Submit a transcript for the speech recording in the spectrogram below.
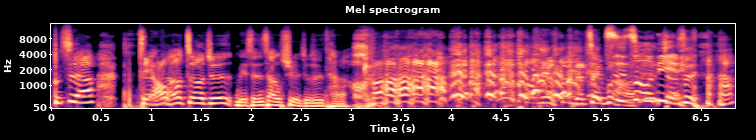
不是啊，然后最后就是没升上去的就是他。后面混的最不好自作孽，就是他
